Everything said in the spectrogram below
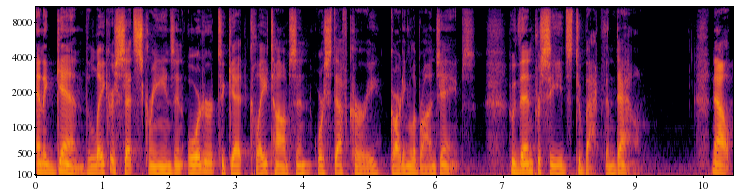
and again, the Lakers set screens in order to get Klay Thompson or Steph Curry guarding LeBron James, who then proceeds to back them down. Now,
